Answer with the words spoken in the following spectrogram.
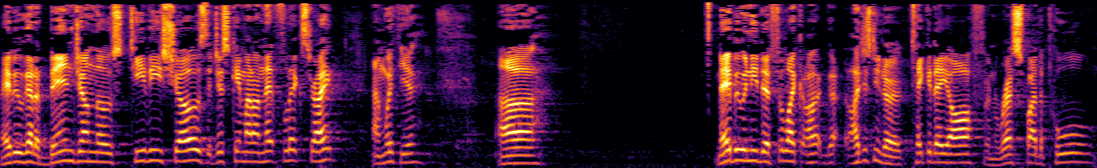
Maybe we've got a binge on those TV shows that just came out on Netflix, right? I'm with you. Uh, maybe we need to feel like uh, I just need to take a day off and rest by the pool,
